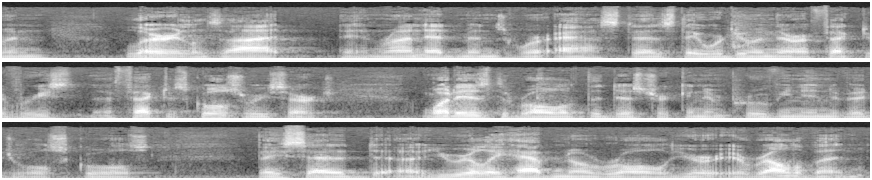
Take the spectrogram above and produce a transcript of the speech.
When Larry Lezotte and Ron Edmonds were asked as they were doing their effective, effective schools research, what is the role of the district in improving individual schools? They said, uh, you really have no role, you're irrelevant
